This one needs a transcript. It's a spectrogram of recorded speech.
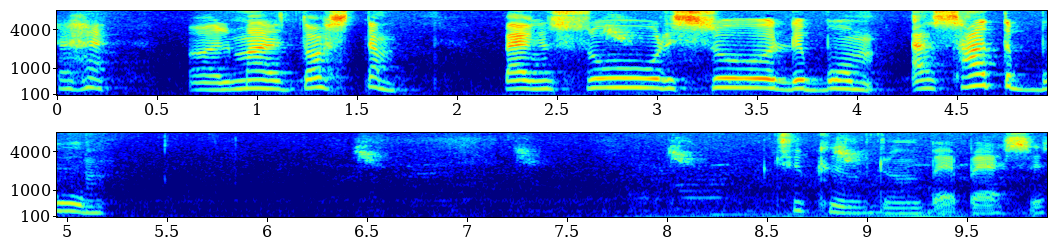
Olmaz dostum. Ben Suri Suri bum. Esad bum. Tükürdüm bebesi.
